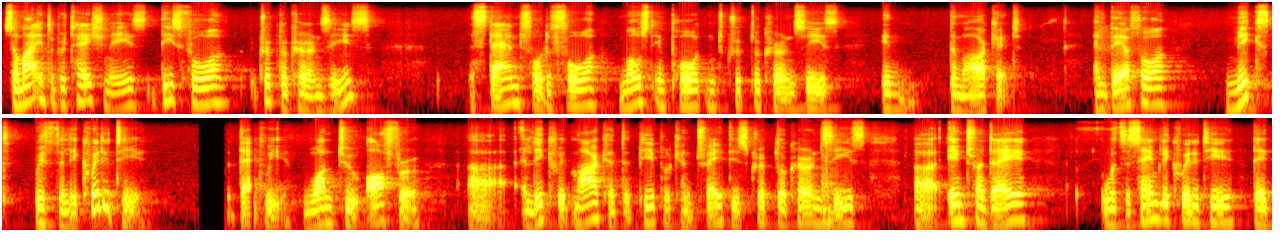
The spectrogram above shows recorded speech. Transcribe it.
So my interpretation is these four cryptocurrencies stand for the four most important cryptocurrencies in the market. And therefore, mixed with the liquidity that we want to offer uh, a liquid market that people can trade these cryptocurrencies uh, intraday with the same liquidity they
